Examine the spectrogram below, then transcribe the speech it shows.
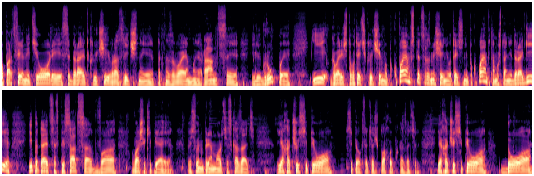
по портфельной теории собирает ключи в различные так называемые ранцы или группы и говорит, что вот эти ключи мы покупаем в спецразмещении, вот эти не покупаем, потому что они дорогие, и пытается вписаться в ваши KPI. То есть вы, например, можете сказать, я хочу CPO CPO, кстати, очень плохой показатель. Я хочу CPO до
